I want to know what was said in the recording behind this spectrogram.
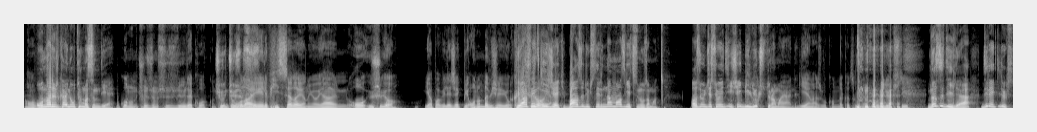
Ama bu Onlar konu- ırkayla oturmasın diye. Bu konunun çözümsüzlüğü de korkunç. Çö- Çünkü çözümsüz- olaya gelip hisse dayanıyor. Ya o üşüyor. Yapabilecek bir onun da bir şeyi yok. Kıyafet Üşüyor giyecek. Bazı lükslerinden vazgeçsin o zaman. Az önce söylediğin şey bir lükstür ama yani. Giyemez bu konuda katılmıyorum. bu bir lüks değil. Nasıl değil ya? Direkt lüks.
